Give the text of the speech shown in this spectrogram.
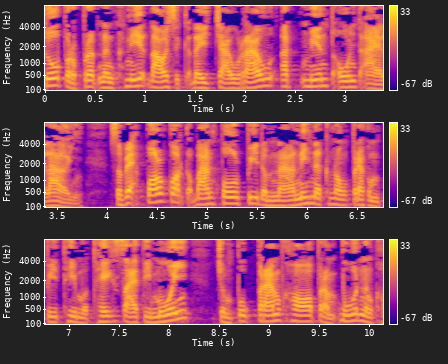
ចូលប្រព្រឹត្តនឹងគ្នាដោយសេចក្តីចៅរៅឥតមានត្អូញត្អែឡើយសាវកប៉ុលគាត់ក៏បានពោលពីដំណើរនេះនៅក្នុងព្រះគម្ពីរធីម៉ូថេខ្សែទី1ជំពូក5ខ9និងខ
